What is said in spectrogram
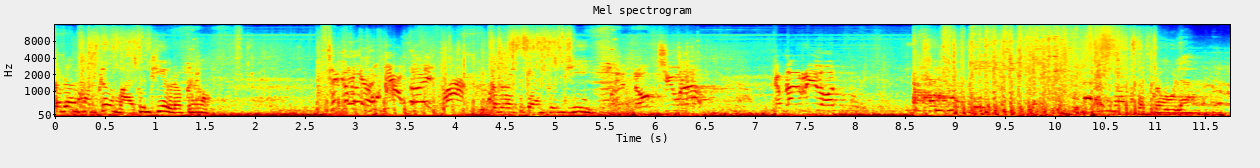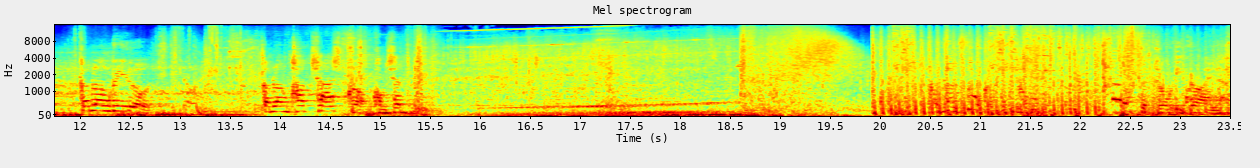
กำลังทำเครื่องหมายพื้นที่รอบใช้กำลังถูกยิงใส่ๆกำลังสแกนพื้นที่เปิดโดมชิวแล้วกำลังรีโหลดฉันถูกยิงฉันน็อกศัตรูแล้วกำลังรีโหลดกำลังพักชาร์จกรอบของฉันกำลังสู้กับศัตรูศัตรูอีกรายแล้ว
